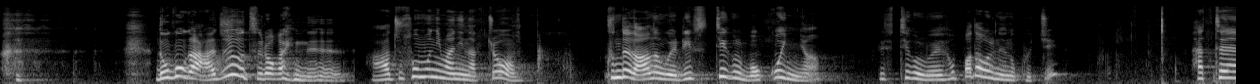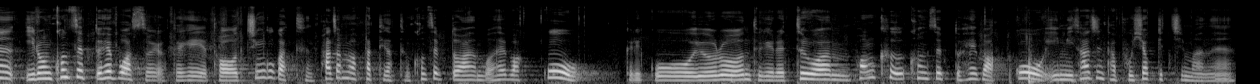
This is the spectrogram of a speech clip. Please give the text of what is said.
로고가 아주 들어가 있는 아주 소문이 많이 났죠? 근데 나는 왜 립스틱을 먹고 있냐? 립스틱을 왜 혓바닥을 내놓고 있지? 하여튼 이런 컨셉도 해보았어요. 되게 더 친구 같은 파자마 파티 같은 컨셉도 한번 해봤고 그리고 이런 되게 레트로한 펑크 컨셉도 해봤고 이미 사진 다 보셨겠지만은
